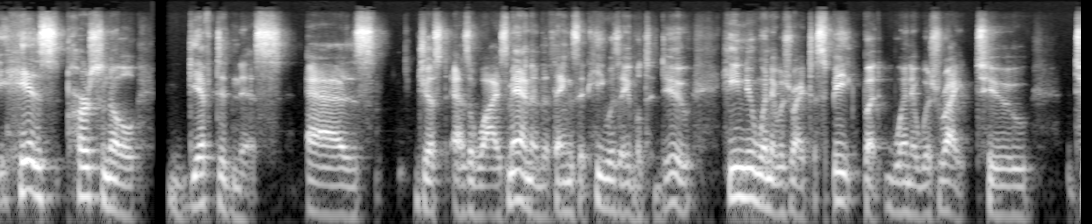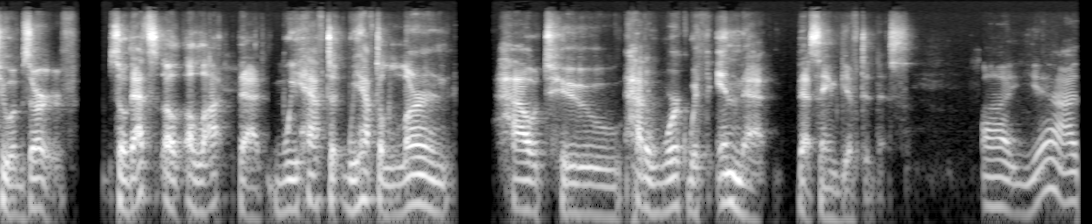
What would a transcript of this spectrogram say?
his personal giftedness as just as a wise man and the things that he was able to do he knew when it was right to speak but when it was right to to observe so that's a, a lot that we have to we have to learn how to how to work within that that same giftedness? Uh, yeah,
